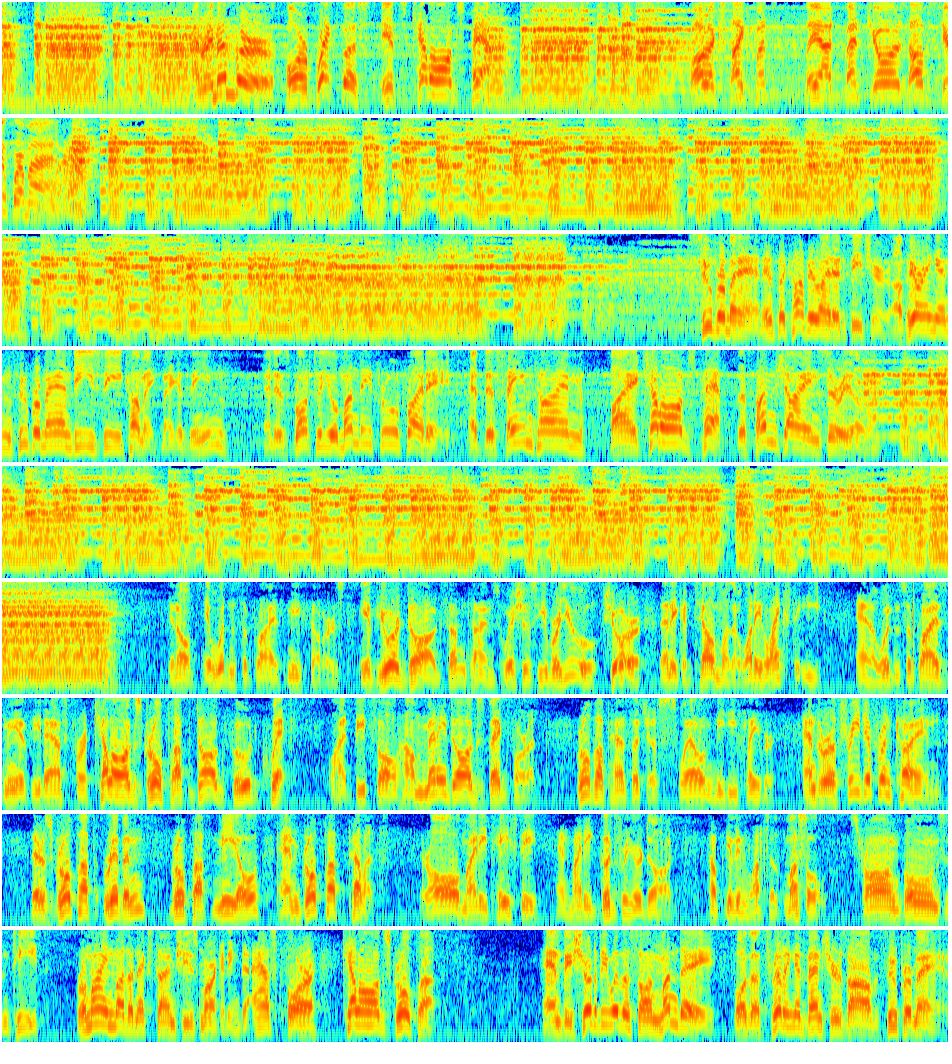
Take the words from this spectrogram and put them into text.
And remember, for breakfast, it's Kellogg's Pep. For excitement, the adventures of Superman. Superman is the copyrighted feature appearing in Superman DC comic magazines and is brought to you Monday through Friday at the same time by Kellogg's Pep, the Sunshine Cereal. You know, it wouldn't surprise me, fellers, if your dog sometimes wishes he were you. Sure, then he could tell Mother what he likes to eat. And it wouldn't surprise me if he'd ask for Kellogg's Grow Pup dog food quick. Why, it beats all how many dogs beg for it. Grow Pup has such a swell, meaty flavor. And there are three different kinds. There's Grow Pup Ribbon, Grow Pup Meal, and Grow Pup Pellets. They're all mighty tasty and mighty good for your dog. Help give him lots of muscle, strong bones, and teeth. Remind Mother next time she's marketing to ask for Kellogg's Grow Pup. And be sure to be with us on Monday for the thrilling adventures of Superman.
